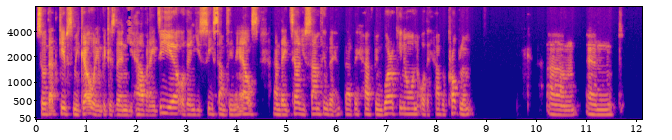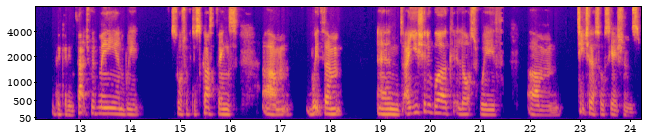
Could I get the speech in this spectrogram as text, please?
So that keeps me going because then you have an idea or then you see something else and they tell you something that, that they have been working on or they have a problem. Um, and they get in touch with me and we sort of discuss things um, with them. And I usually work a lot with um, teacher associations.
